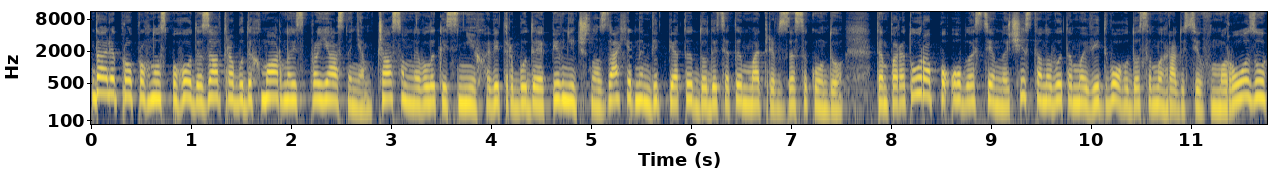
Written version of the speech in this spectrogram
Далі про прогноз погоди. Завтра буде хмарно із проясненням. Часом невеликий сніг. Вітер буде північно-західним від 5 до 10 метрів за секунду. Температура по області вночі становитиме від 2 до 7 градусів морозу.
